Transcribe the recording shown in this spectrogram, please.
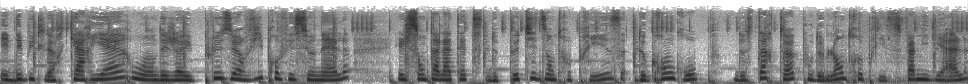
Ils débutent leur carrière ou ont déjà eu plusieurs vies professionnelles. Ils sont à la tête de petites entreprises, de grands groupes, de start-up ou de l'entreprise familiale.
